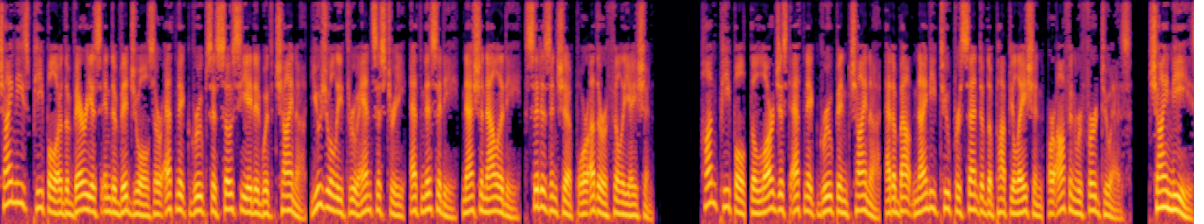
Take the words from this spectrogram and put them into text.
Chinese people are the various individuals or ethnic groups associated with China, usually through ancestry, ethnicity, nationality, citizenship or other affiliation. Han people, the largest ethnic group in China, at about 92% of the population, are often referred to as Chinese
